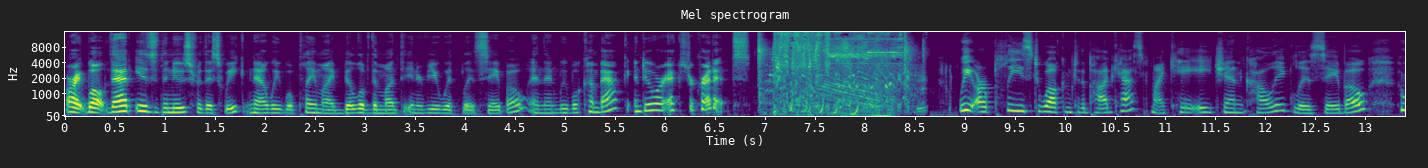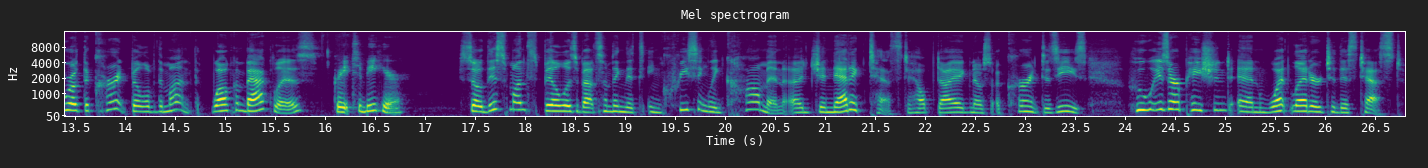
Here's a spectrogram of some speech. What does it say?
All right, well, that is the news for this week. Now we will play my Bill of the Month interview with Liz Szabo, and then we will come back and do our extra credits. We are pleased to welcome to the podcast my KHN colleague, Liz Szabo, who wrote the current Bill of the Month. Welcome back, Liz. Great to be here. So, this month's bill is about something that's increasingly common a genetic test to help diagnose a current disease. Who is our patient and what led her to this test?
